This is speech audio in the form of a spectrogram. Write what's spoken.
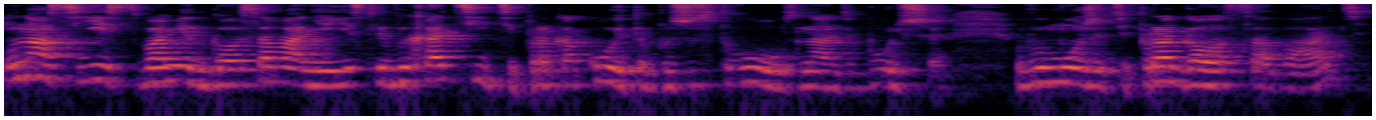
у нас есть момент голосования. Если вы хотите про какое-то божество узнать больше, вы можете проголосовать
